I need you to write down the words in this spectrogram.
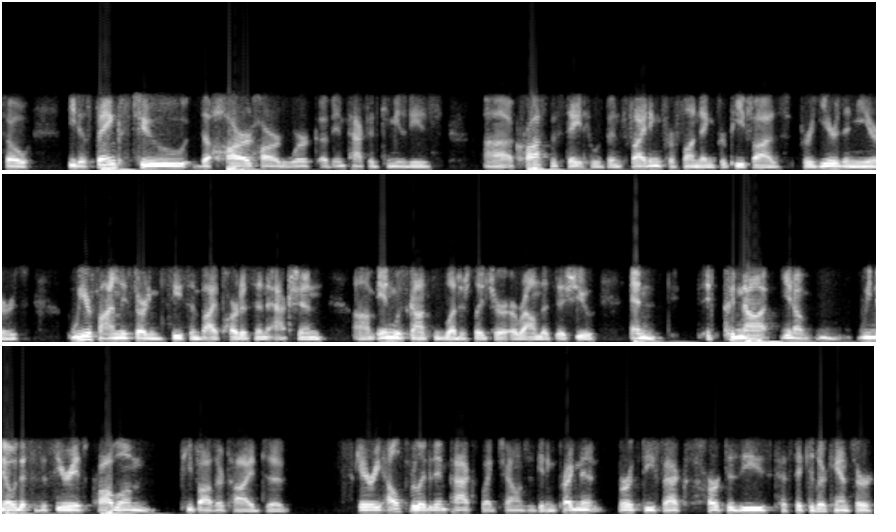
So, you know, thanks to the hard, hard work of impacted communities uh, across the state who have been fighting for funding for PFAS for years and years, we are finally starting to see some bipartisan action um, in Wisconsin's legislature around this issue. And it could not, you know, we know this is a serious problem. PFAS are tied to scary health related impacts like challenges getting pregnant, birth defects, heart disease, testicular cancer.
